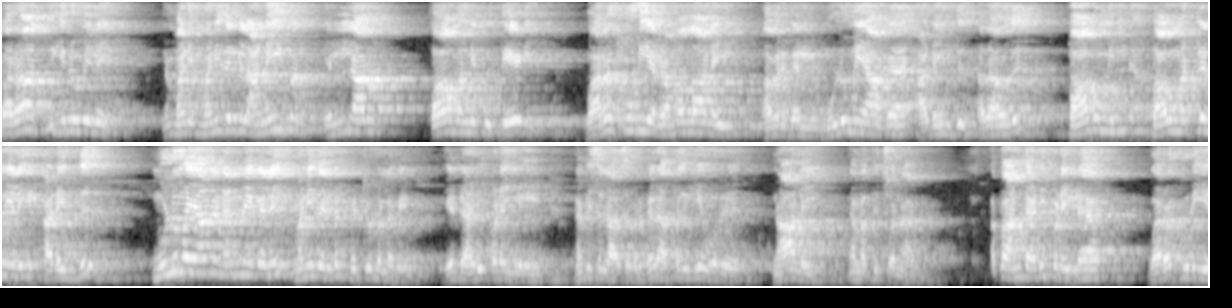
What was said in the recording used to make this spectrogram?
பராத் இரவிலே மனி மனிதர்கள் அனைவரும் எல்லாரும் பாவ மன்னிப்பு தேடி வரக்கூடிய ரமலானை அவர்கள் முழுமையாக அடைந்து அதாவது பாவமில்ல பாவமற்ற நிலையில் அடைந்து முழுமையான நன்மைகளை மனிதர்கள் பெற்றுக்கொள்ள வேண்டும் என்ற அடிப்படையில் நபிசல்லாஸ் அவர்கள் அத்தகைய ஒரு நாளை நமக்கு சொன்னார்கள். அப்போ அந்த அடிப்படையில் வரக்கூடிய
